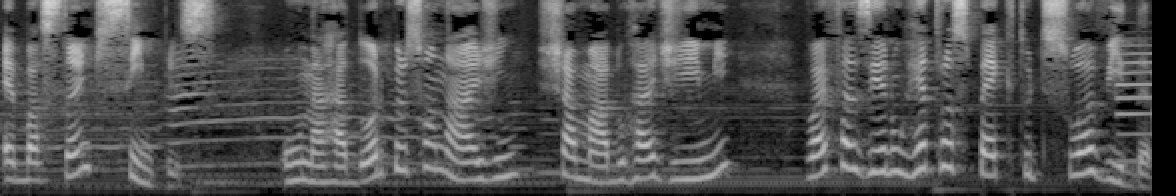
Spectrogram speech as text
é bastante simples. Um narrador personagem chamado Hajime vai fazer um retrospecto de sua vida.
